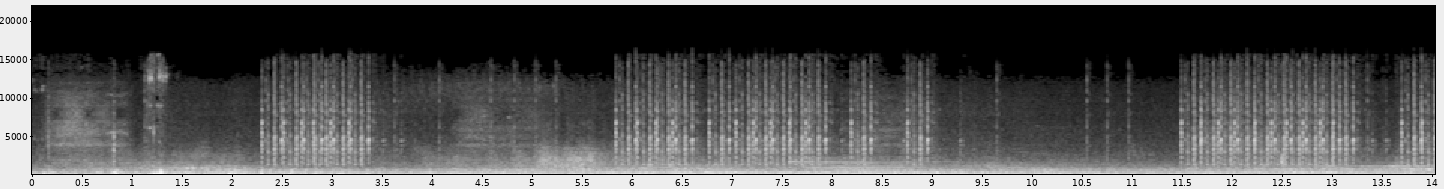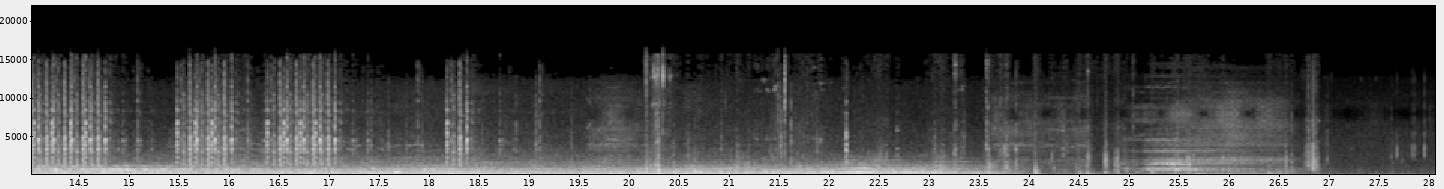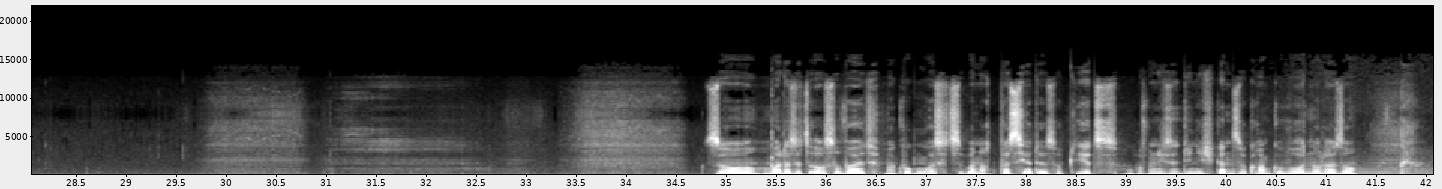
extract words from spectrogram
So, war das jetzt auch soweit? Mal gucken, was jetzt über Nacht passiert ist. Ob die jetzt, hoffentlich sind die nicht ganz so krank geworden oder so.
